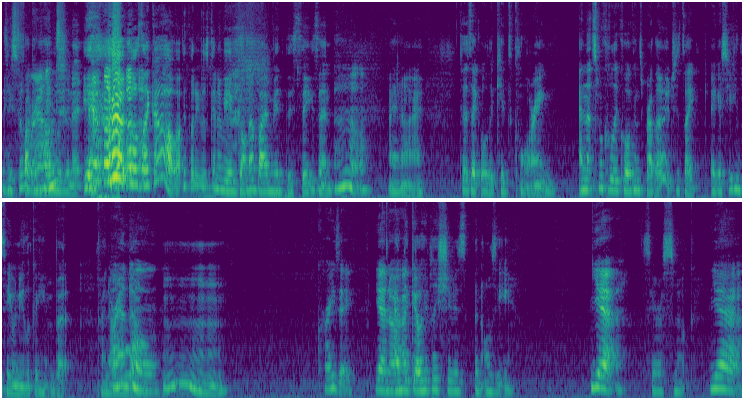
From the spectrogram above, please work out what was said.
Is he still around? in it. Yeah, I was like, oh, I thought he was going to be a goner by mid this season. Oh, I know. So it's like all the kids clawing, and that's Macaulay Culkin's brother, which is like I guess you can see when you look at him, but kind of random. Oh. Mm. crazy. Yeah, no, And I, the girl who plays Shiv is an Aussie, yeah, Sarah Snook. yeah,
